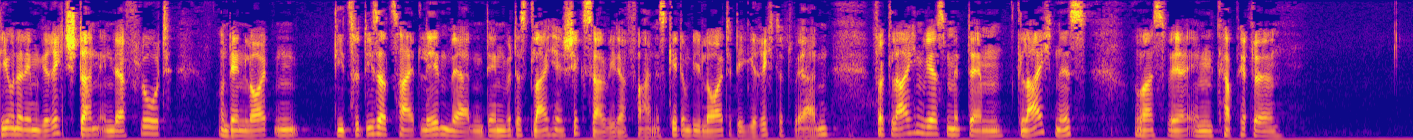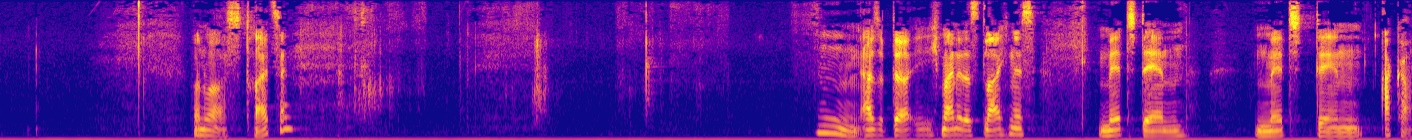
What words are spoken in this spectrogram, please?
die unter dem Gericht standen in der Flut und den Leuten, die zu dieser Zeit leben werden, denen wird das gleiche Schicksal widerfahren. Es geht um die Leute, die gerichtet werden. Vergleichen wir es mit dem Gleichnis, was wir in Kapitel, wann war es? 13? Hm, also da, ich meine das Gleichnis mit den, mit den Acker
